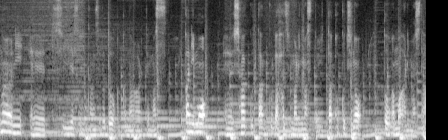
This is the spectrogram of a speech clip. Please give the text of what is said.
このように、えー、CS に関する動画が流れてます。他にもえシャークタンクが始まりますといった告知の動画もありました。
